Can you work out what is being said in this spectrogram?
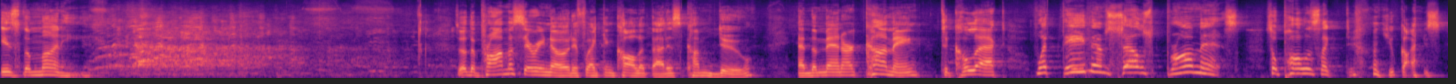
is the money. so the promissory note, if I can call it that, is come due. And the men are coming to collect what they themselves promised. So Paul is like, you guys,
